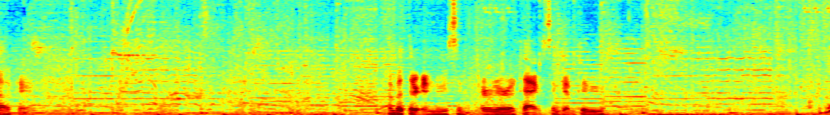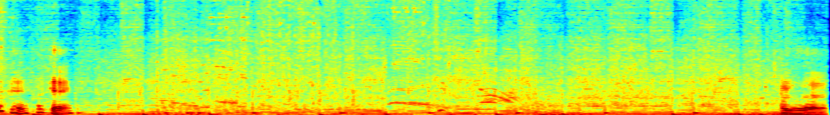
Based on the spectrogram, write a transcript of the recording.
Okay. I bet their enemies sync or their attacks sync up too. Okay. Okay. How do I?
